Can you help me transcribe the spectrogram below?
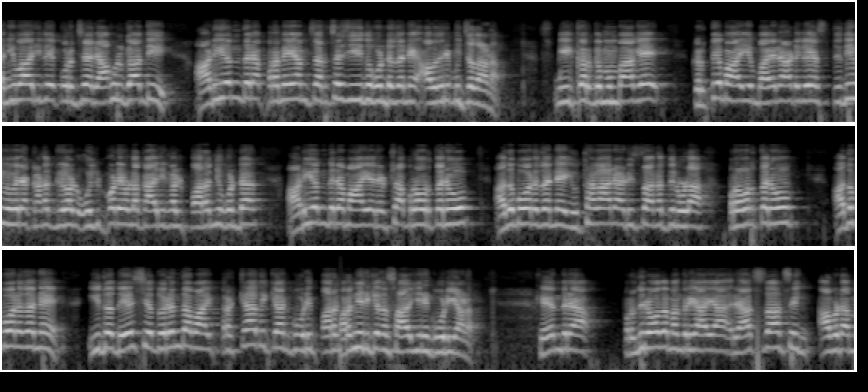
അനിവാര്യതയെക്കുറിച്ച് രാഹുൽ ഗാന്ധി അടിയന്തര പ്രമേയം ചർച്ച ചെയ്തുകൊണ്ട് തന്നെ അവതരിപ്പിച്ചതാണ്. സ്പീക്കർക്ക് മുമ്പാകെ കൃത്യമായും വയനാടിലെ സ്ഥിതി വിവര കണക്കുകൾ ഉൾപ്പെടെയുള്ള കാര്യങ്ങൾ പറഞ്ഞുകൊണ്ട് അടിയന്തരമായ രക്ഷാപ്രവർത്തനവും അതുപോലെ തന്നെ യുദ്ധകാലാടിസ്ഥാനത്തിലുള്ള പ്രവർത്തനവും അതുപോലെ തന്നെ ഇത് ദേശീയ ദുരന്തമായി പ്രഖ്യാപിക്കാൻ കൂടി പറഞ്ഞിരിക്കുന്ന സാഹചര്യം കൂടിയാണ്. കേന്ദ്ര പ്രതിരോധ മന്ത്രിയായ രാജ്നാഥ് സിംഗ് അവിടം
